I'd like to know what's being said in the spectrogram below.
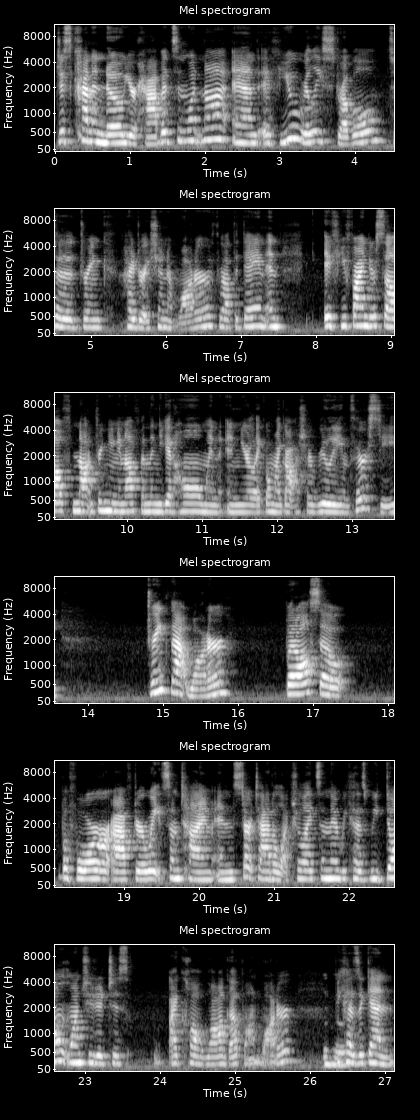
just kind of know your habits and whatnot and if you really struggle to drink hydration and water throughout the day and, and if you find yourself not drinking enough and then you get home and, and you're like, oh my gosh, I really am thirsty, drink that water, but also before or after, wait some time and start to add electrolytes in there because we don't want you to just, I call log up on water. Mm-hmm. Because again,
